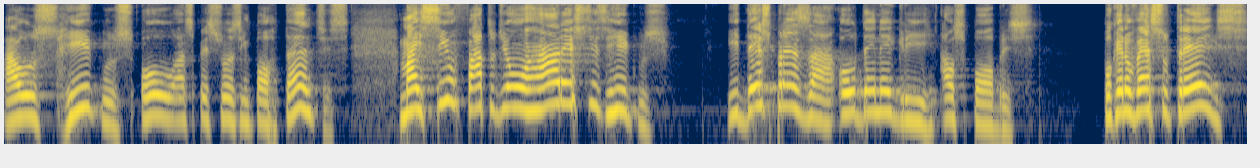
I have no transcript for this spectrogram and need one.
aos ricos ou às pessoas importantes, mas sim o fato de honrar estes ricos e desprezar ou denegrir aos pobres. Porque no verso 3,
